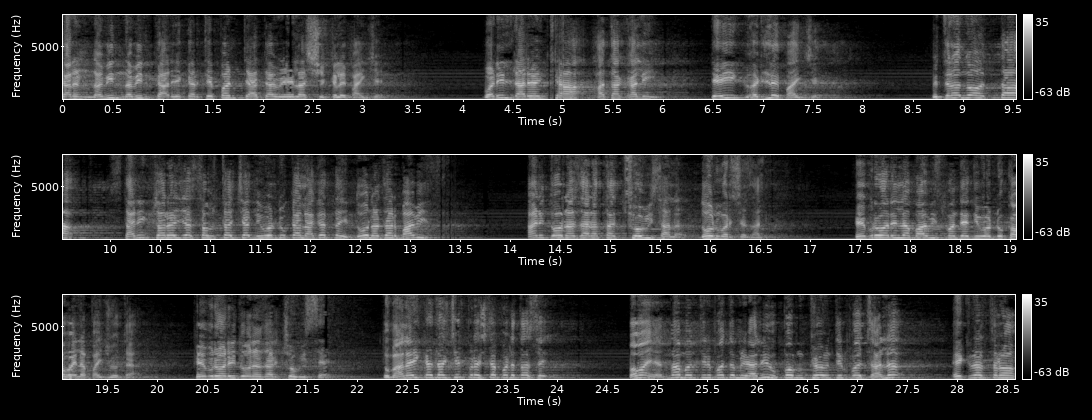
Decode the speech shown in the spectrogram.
कारण नवीन नवीन कार्यकर्ते पण त्या त्या वेळेला शिकले पाहिजे. वडीलधाऱ्यांच्या हाताखाली तेही घडले पाहिजे. मित्रांनो आता स्थानिक स्वराज्य संस्थांच्या निवडणुका लागत नाही दोन हजार बावीस आणि दोन हजार आता चोवीस आलं दोन वर्ष झाली. फेब्रुवारीला बावीसमध्ये निवडणुका व्हायला पाहिजे होत्या. फेब्रुवारी दोन हजार चोवीस आहे तुम्हालाही कदाचित प्रश्न पडत असेल. बाबा यांना मंत्रिपद मिळाली उपमुख्यमंत्रीपद झालं. एकनाथराव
